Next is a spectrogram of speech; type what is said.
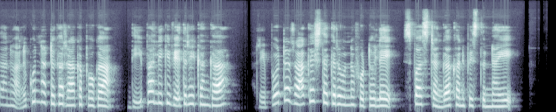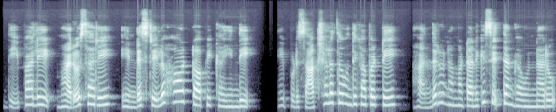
తాను అనుకున్నట్టుగా రాకపోగా దీపాలికి వ్యతిరేకంగా రిపోర్టర్ రాకేష్ దగ్గర ఉన్న ఫోటోలే స్పష్టంగా కనిపిస్తున్నాయి. దీపాలి మరోసారి ఇండస్ట్రీలో హాట్ టాపిక్ అయింది. ఇప్పుడు సాక్ష్యాలతో ఉంది కాబట్టి అందరూ నమ్మటానికి సిద్ధంగా ఉన్నారు.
